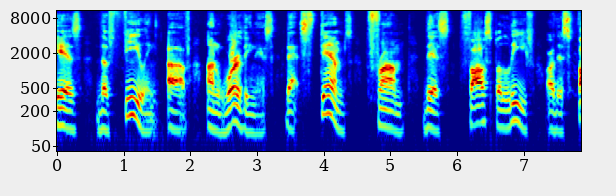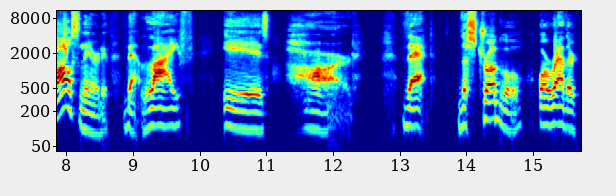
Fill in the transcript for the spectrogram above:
is the feeling of unworthiness that stems from this false belief or this false narrative that life is hard, that the struggle, or rather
